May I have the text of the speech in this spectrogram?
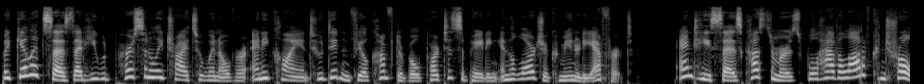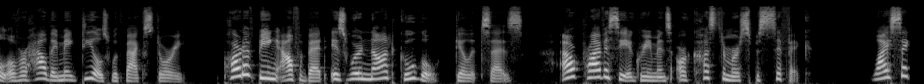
But Gillett says that he would personally try to win over any client who didn't feel comfortable participating in the larger community effort. And he says customers will have a lot of control over how they make deals with Backstory. Part of being Alphabet is we're not Google, Gillett says. Our privacy agreements are customer specific. Wiacek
